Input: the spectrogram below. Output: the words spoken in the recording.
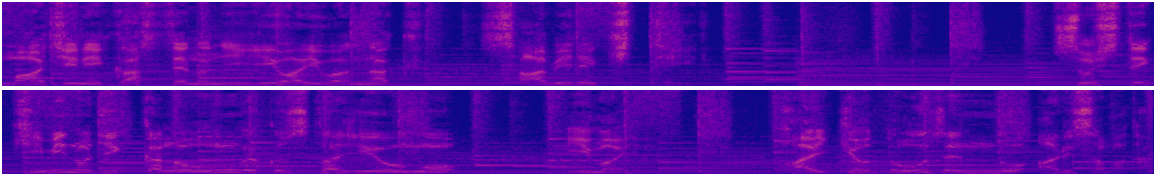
町にかつてのにぎわいはなく寂れきっている。そして君の実家の音楽スタジオも今や廃墟同然のありさまだ。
